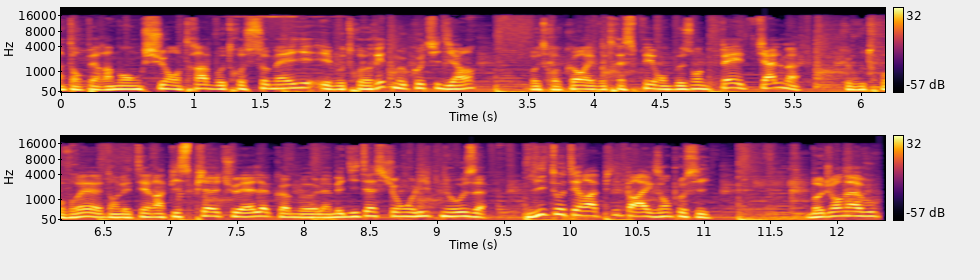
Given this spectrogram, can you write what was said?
un tempérament anxieux entrave votre sommeil et votre rythme quotidien. Votre corps et votre esprit ont besoin de paix et de calme, que vous trouverez dans les thérapies spirituelles comme la méditation, l'hypnose, lithothérapie par exemple aussi. Bonne journée à vous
